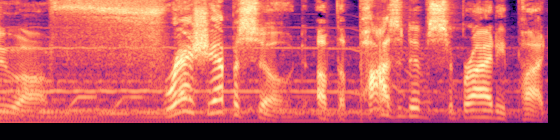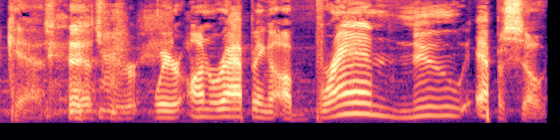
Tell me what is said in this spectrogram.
to a fresh episode of the Positive Sobriety Podcast. Yes, we're, we're unwrapping a brand new episode.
